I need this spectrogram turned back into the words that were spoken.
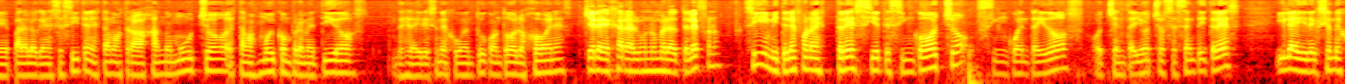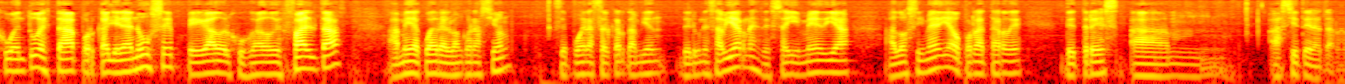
eh, para lo que necesiten. Estamos trabajando mucho, estamos muy comprometidos desde la Dirección de Juventud con todos los jóvenes. ¿Quiere dejar algún número de teléfono? Sí, mi teléfono es 3758 52 88 63 y la Dirección de Juventud está por calle Lanuse, pegado al juzgado de falta, a media cuadra del Banco Nación. Se pueden acercar también de lunes a viernes, de seis y media a dos y media, o por la tarde de 3 a, mm, a 7 de la tarde.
